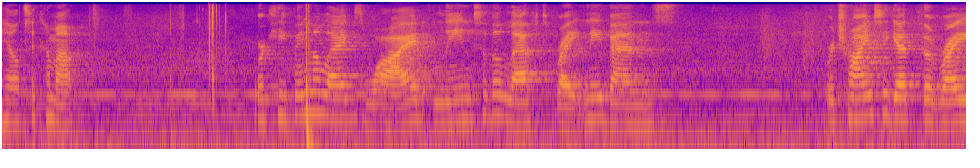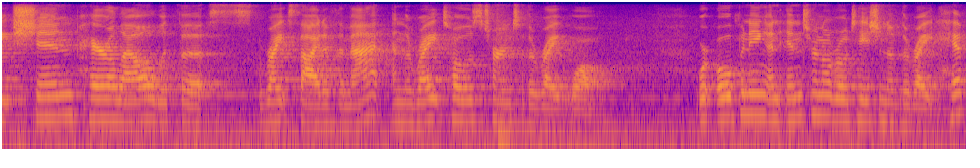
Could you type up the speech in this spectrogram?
Inhale to come up. We're keeping the legs wide, lean to the left, right knee bends. We're trying to get the right shin parallel with the right side of the mat and the right toes turn to the right wall. We're opening an internal rotation of the right hip.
